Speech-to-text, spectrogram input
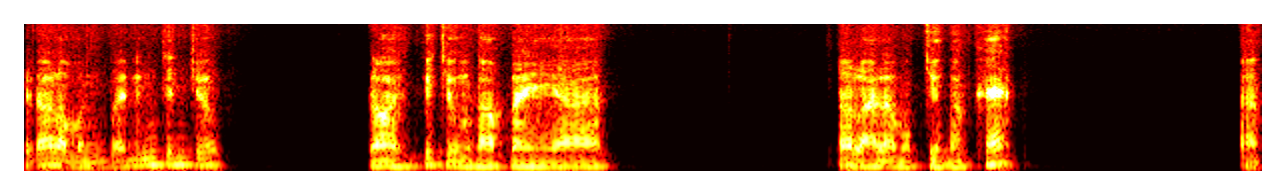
Cái đó là mình phải đính chính trước. Rồi cái trường hợp này à, nó lại là một trường hợp khác. À,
